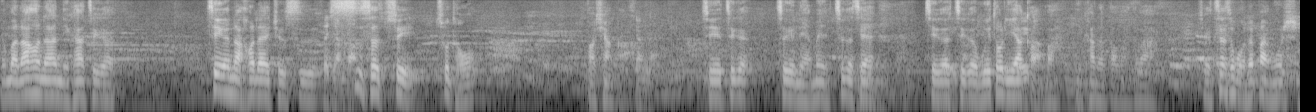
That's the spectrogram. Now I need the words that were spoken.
那么然后呢，你看这个，这个呢后来就是四十岁出头到香港，香港。这这个这个两面，这个在这个这个维多利亚港嘛，你看得到吧，对吧？这这是我的办公室，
